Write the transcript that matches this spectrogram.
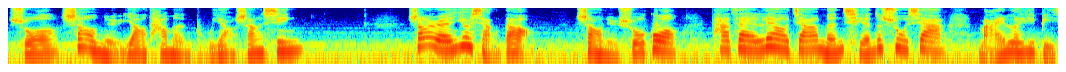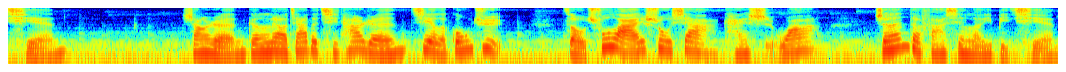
说：“少女要他们不要伤心。”商人又想到，少女说过。她在廖家门前的树下埋了一笔钱。商人跟廖家的其他人借了工具，走出来树下开始挖，真的发现了一笔钱。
